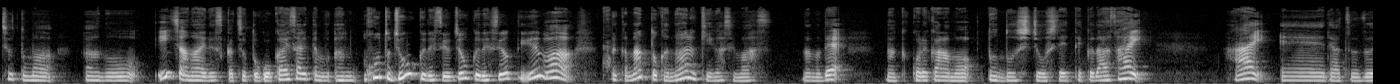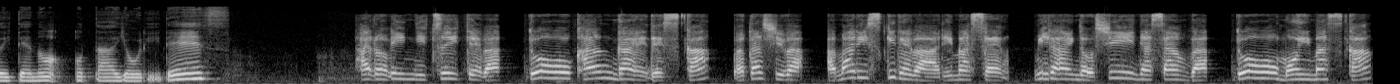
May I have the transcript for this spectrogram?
ちょっとまあ、あの、いいじゃないですか。ちょっと誤解されても、あの、ほんとジョークですよ、ジョークですよって言えば、なんかなんとかなる気がします。なので、なんかこれからもどんどん主張していってください。はい。えー、では続いてのお便りです。ハロウィンについてはどうお考えですか？私はあまり好きではありません。未来の椎名さんはどう思いますか？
